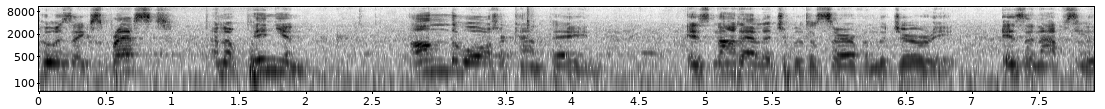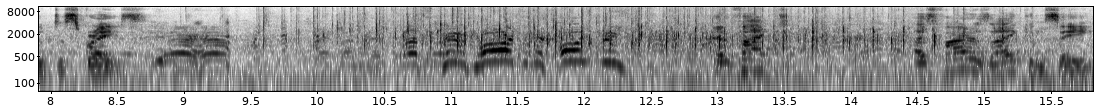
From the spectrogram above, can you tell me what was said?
who has expressed an opinion on the water campaign is not eligible to serve on the jury is an absolute disgrace. That's too hard to the country. In fact, as far as I can see,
